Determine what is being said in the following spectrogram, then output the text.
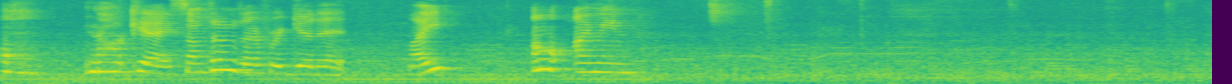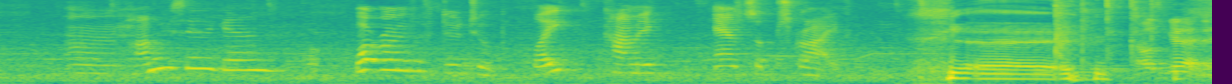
Oh, okay. Sometimes I forget it. Like, oh, I mean. Let me say it again. What rhymes with YouTube? Like, comment, and subscribe. Yay! That was good.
